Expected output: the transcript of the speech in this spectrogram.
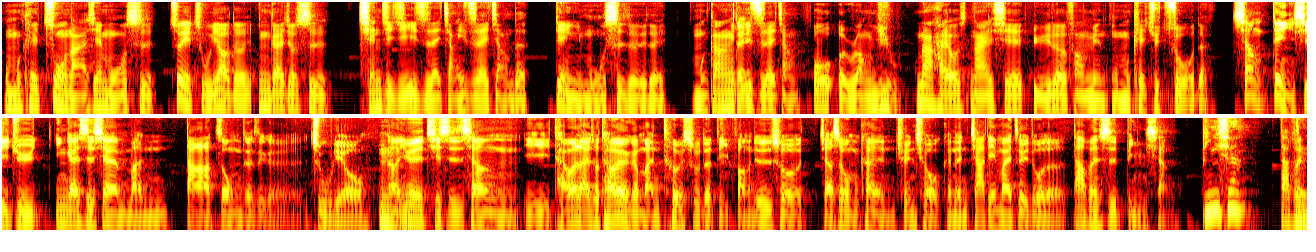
我们可以做哪些模式？最主要的应该就是前几集一直在讲、一直在讲的电影模式，对不对？我们刚刚一直在讲 all around you，那还有哪一些娱乐方面我们可以去做的？像电影戏剧应该是现在蛮大宗的这个主流。嗯那因为其实像以台湾来说，台湾有一个蛮特殊的地方，就是说，假设我们看全球可能家电卖最多的，大部分是冰箱，冰箱，大部分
